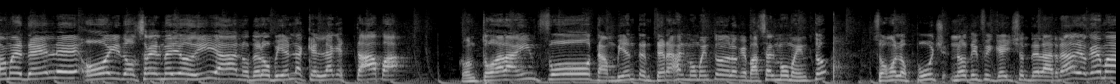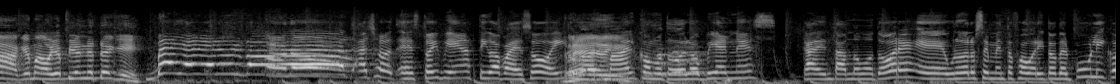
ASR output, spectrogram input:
Para meterle. Hoy, 12 del mediodía. No te lo pierdas, que es la que estapa. Con toda la info. También te enteras al momento de lo que pasa al momento. Somos los push notifications de la radio. ¿Qué más? ¿Qué más? ¿Hoy es viernes de qué? ¡Bella Urbana! Acho, estoy bien activa para eso hoy. Ready. Normal, como todos los viernes. Calentando motores, eh, uno de los segmentos favoritos del público,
